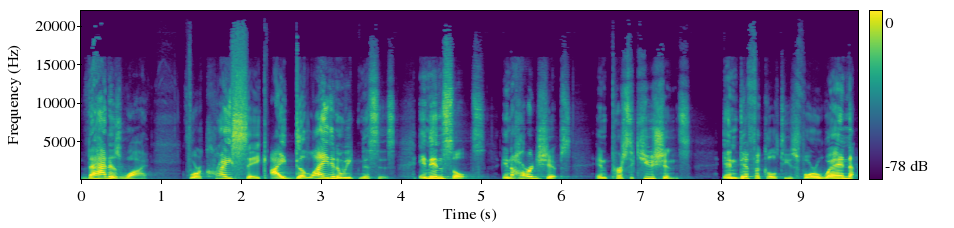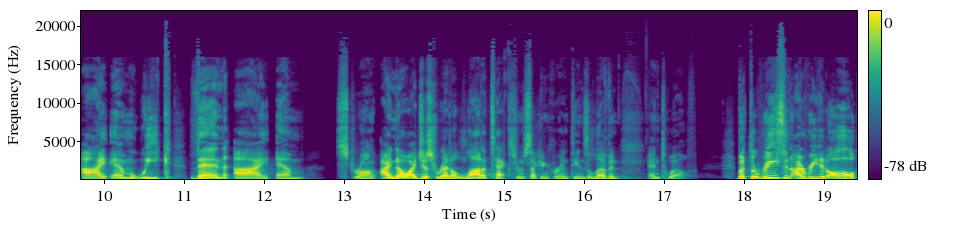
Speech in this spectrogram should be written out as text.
That is why, for Christ's sake, I delight in weaknesses, in insults, in hardships, in persecutions, in difficulties. For when I am weak, then I am strong. I know I just read a lot of text from 2 Corinthians 11 and 12. But the reason I read it all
